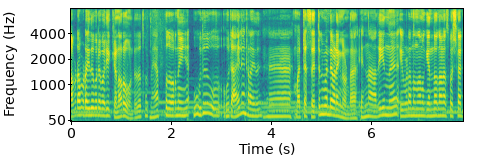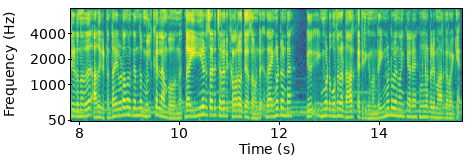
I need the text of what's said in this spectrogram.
അവിടെ അവിടെ ഇതുപോലെ വലിയ കിണറും ഉണ്ട് ഇതൊക്കെ മാപ്പ് തുറന്നു കഴിഞ്ഞാൽ ഇത് ഒരു ഐലൻഡാണ് ഇത്. മറ്റേ സെറ്റിൽമെന്റ് എവിടെയെങ്കിലും ഉണ്ടോ? എന്നാൽ അതിൽ നിന്ന് ഇവിടെ നിന്ന് നമുക്ക് എന്തോന്നാണ് സ്പെഷ്യലായിട്ട് ഇടുന്നത് അത് കിട്ടും. ഇവിടെ നമുക്ക് എന്തോ മിൽക്ക് എല്ലാം പോകുന്നത് ഈ ഒരു സൈഡിൽ ചെറിയൊരു കളർ വ്യത്യാസമുണ്ട്. ഇതാ ഇങ്ങോട്ടുണ്ട് ഇത് ഇങ്ങോട്ട് കുറച്ചൊക്കെ ഡാർക്ക് ആയിട്ടിരിക്കുന്നുണ്ട്. ഇങ്ങോട്ട് പോയി നോക്കിയാലേ ഇങ്ങോട്ട് ഒരു മാർക്കർ വയ്ക്കാം.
